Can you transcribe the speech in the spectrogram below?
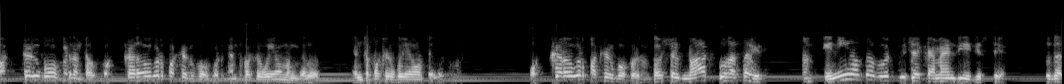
పక్కకు పోకూడదు అంట ఒక్కరో కూడా పక్కకు పోకూడదు. ఎంత పక్కకు పోయామో మనకు తెలియదు ఎంత పక్కకు పోయామో తెలియదు ఒక్కరో కూడా పక్కకు పోకూడదు. Thou should not go aside any of the words which I command the this to the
